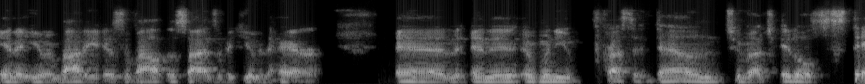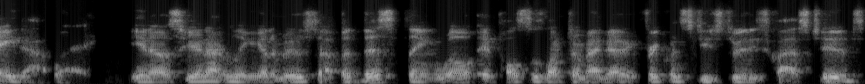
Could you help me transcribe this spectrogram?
in a human body, is about the size of a human hair. And, and, it, and when you press it down too much, it'll stay that way you know, so you're not really going to move stuff. But this thing will, it pulses electromagnetic frequencies through these glass tubes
